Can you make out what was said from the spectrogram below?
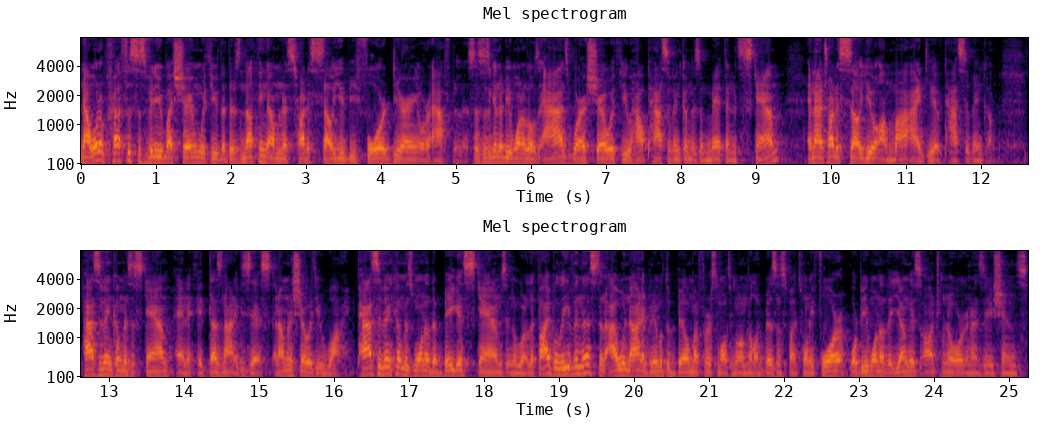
Now, I wanna preface this video by sharing with you that there's nothing I'm gonna try to sell you before, during, or after this. This is gonna be one of those ads where I share with you how passive income is a myth and it's a scam, and I try to sell you on my idea of passive income. Passive income is a scam and it does not exist, and I'm gonna share with you why. Passive income is one of the biggest scams in the world. If I believe in this, then I would not have been able to build my first multi-million dollar business by 24 or be one of the youngest entrepreneur organizations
